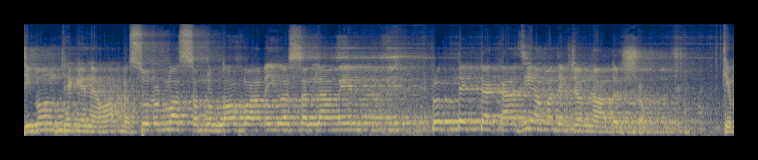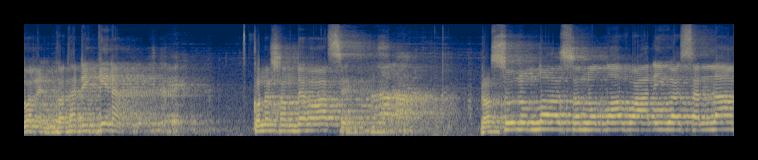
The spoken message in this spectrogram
জীবন থেকে নেওয়া রসুল্লাহ সাল্লাহ আলী আসাল্লামের প্রত্যেকটা কাজই আমাদের জন্য আদর্শ। কি বলেন, কথা ঠিক কিনা? কোনো সন্দেহ আছে? রসুল্লাহ সাল্লাহ আলী আসাল্লাম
